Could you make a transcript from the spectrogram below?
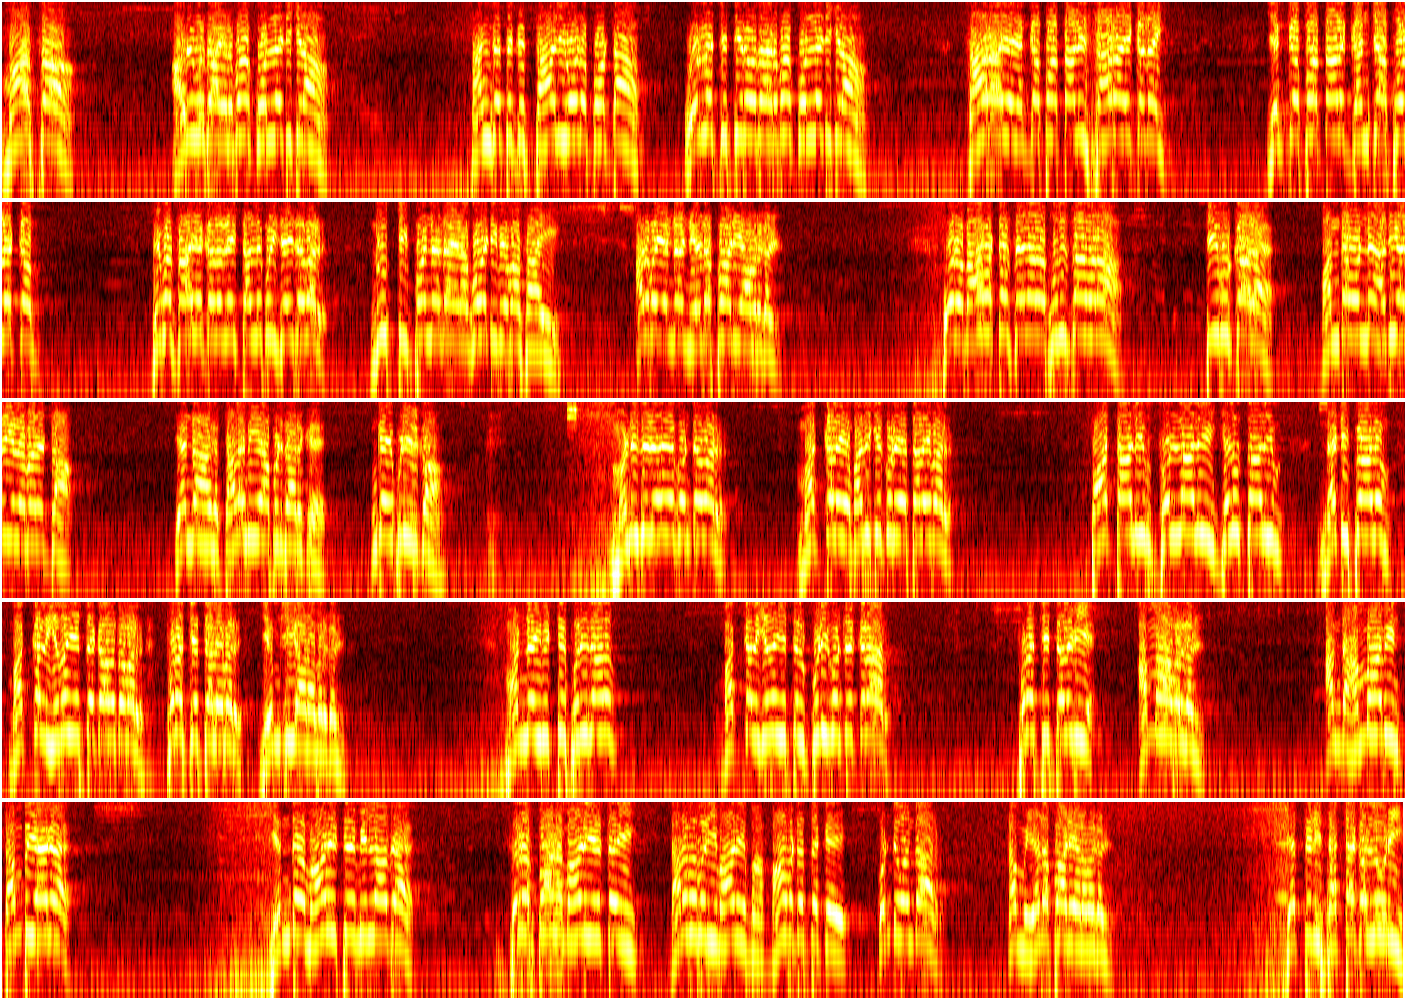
மாசம் அறுபதாயிரம் ரூபாய் கொள்ளடிக்கிறான். தங்கத்துக்கு தாலியோட போட்டா ஒரு லட்சத்தி இருபதாயிரம் ரூபாய் கொள்ளடிக்கிறான். சாராயம் எங்க பார்த்தாலும் சாராய கடை. எங்க பார்த்தாலும் கஞ்சா புழக்கம். விவசாய கடனை தள்ளுபடி செய்தவர் நூத்தி பன்னெண்டாயிரம் கோடி விவசாயி. அறுவை அண்ணன் எடப்பாடி அவர்கள். ஒரு மாவட்ட செயலாளர் புதுசா வரா. திமுக வந்த உடனே அதிகாரிகளை மிரட்டான் ஏன்னா தலைமையே அப்படிதான் இருக்கு. இங்க எப்படி இருக்கும் மனிதநேய கொண்டவர் மக்களை மதிக்கக்கூடிய தலைவர். பாட்டாளியும் சொல்லாளியும் எழுத்தாளியும் நடிப்பாலும் மக்கள் இதயத்தை கவர்ந்தவர் புரட்சி தலைவர் எம்ஜிஆர் அவர்கள். மண்ணை விட்டு பிரிந்தாலும் மக்கள் இதயத்தில் குடிகொண்டிருக்கிறார். புரட்சி தலைவி அம்மா அவர்கள். அந்த அம்மாவின் தம்பியாக எந்த மாநிலத்திலும் இல்லாத சிறப்பான மாநிலத்தை தருமபுரி மாவட்டத்துக்கு கொண்டு வந்தார் நம் எடப்பாடியார் அவர்கள். எத்தனை சட்ட கல்லூரி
